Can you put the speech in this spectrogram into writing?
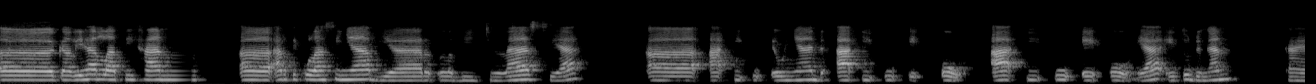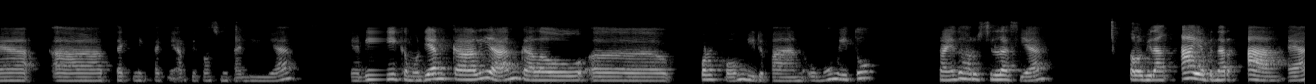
eh, kalian latihan eh, artikulasinya biar lebih jelas ya. Eh, A I U E O-nya A I U E O. A I U E O ya, itu dengan kayak eh, teknik-teknik artikulasi tadi ya. Jadi kemudian kalian kalau eh, perform di depan umum itu caranya itu harus jelas ya kalau bilang A ya benar A ya.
